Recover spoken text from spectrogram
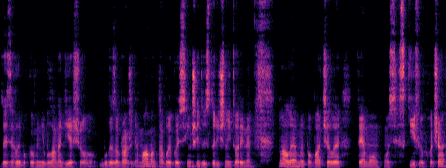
Десь глибоко в мені була надія, що буде зображення мамонта або якоїсь іншої доісторичної тварини. Ну, але ми побачили тему ось скіфів. Хоча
